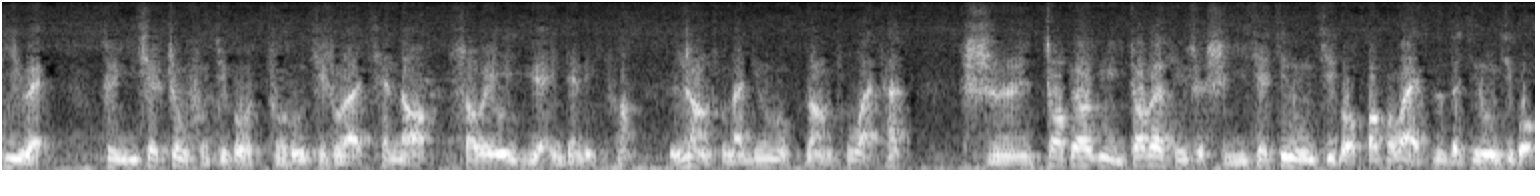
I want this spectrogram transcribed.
地位，所以一些政府机构主动提出来迁到稍微远一点的地方，让出南京路，让出外滩。使招标以招标形式，使一些金融机构，包括外资的金融机构，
